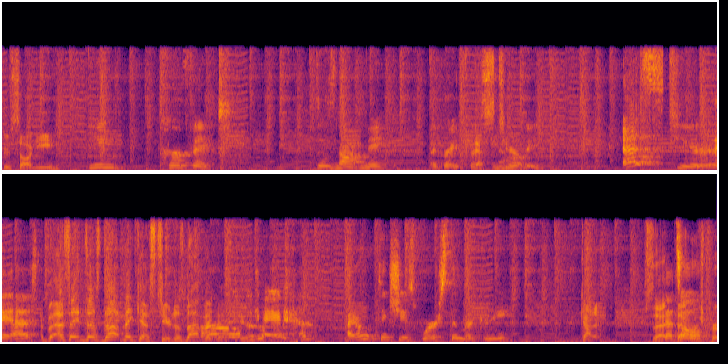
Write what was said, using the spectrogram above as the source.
Usagi? Being perfect does not make a great S tier. personality. S tier. But I say does not make S tier. Does not make S Oh, tier. okay. I don't think she's worse than Mercury. Got it. So that, That's that all. works perfect.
